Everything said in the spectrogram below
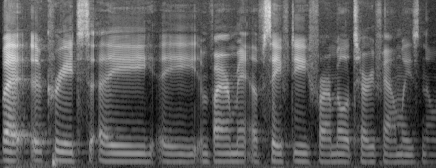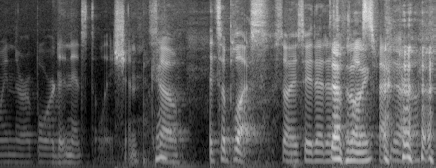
But it creates a, a environment of safety for our military families knowing they're aboard an installation. So it's a plus. So I say that as Definitely. a plus factor.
